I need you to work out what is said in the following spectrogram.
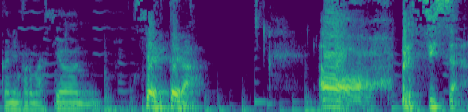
con información certera, Oh, precisa.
